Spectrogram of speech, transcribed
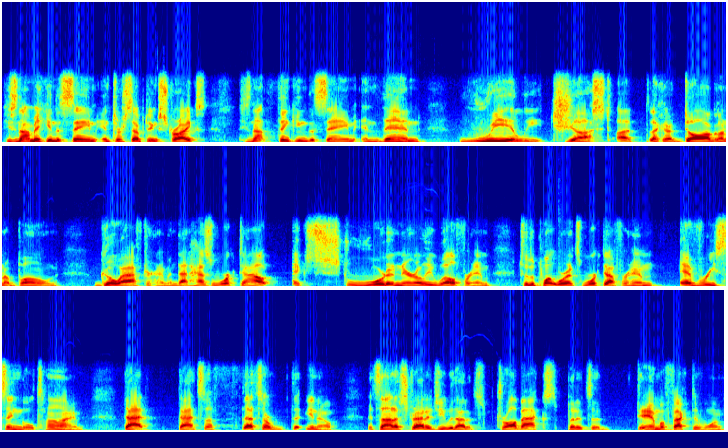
he's not making the same intercepting strikes, he's not thinking the same, and then really just a, like a dog on a bone go after him. And that has worked out extraordinarily well for him to the point where it's worked out for him every single time. That that's a that's a you know it's not a strategy without its drawbacks, but it's a damn effective one.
